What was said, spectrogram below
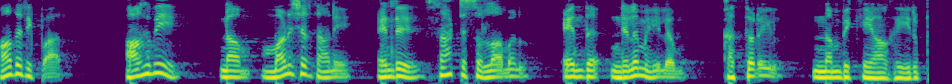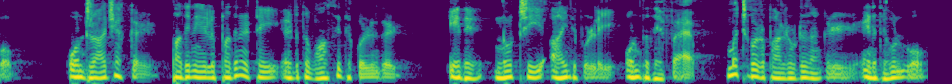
آدریپ آگے نام منشرت نمبر نمکر پہنچ پہ واسیت کل نوک மற்றொரு பாலோடு நாங்கள் இணைந்து கொள்வோம்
